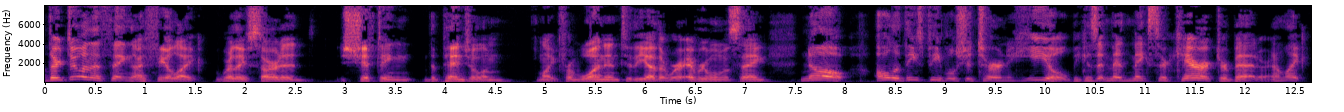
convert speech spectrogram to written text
they're doing the thing. I feel like where they've started shifting the pendulum, like from one end to the other, where everyone was saying, "No, all of these people should turn heel because it makes their character better." And I'm like,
